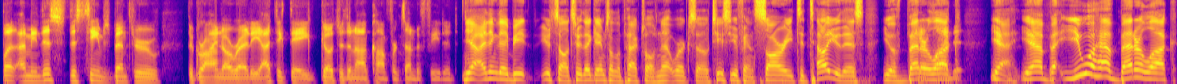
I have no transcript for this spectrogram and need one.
But I mean this this team's been through the grind already. I think they go through the non-conference undefeated. Yeah, I think they beat Utah too. That game's on the Pac-12 network. So TCU fans, sorry to tell you this, you have better Can't luck. Yeah, yeah, but you will have better luck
